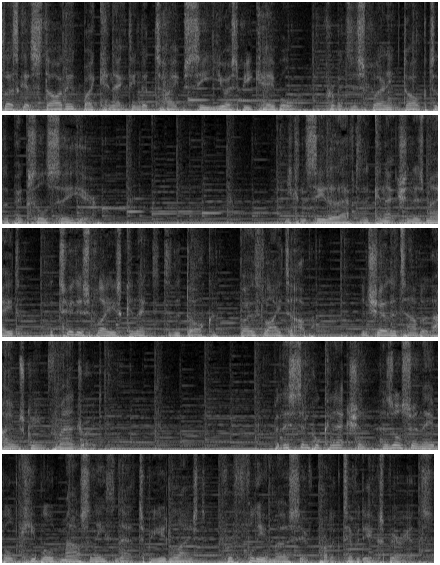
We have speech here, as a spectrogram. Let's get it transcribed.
So let's get started by connecting a Type-C USB cable from a DisplayLink dock to the Pixel C here. You can see that after the connection is made, the two displays connected to the dock both light up and show the tablet home screen from Android. But this simple connection has also enabled keyboard, mouse and Ethernet to be utilized for a fully immersive productivity experience.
